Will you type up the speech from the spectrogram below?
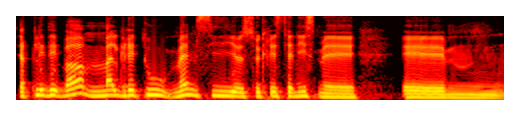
C'est-à-dire que les débats, malgré tout, même si euh, ce christianisme est, hum,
